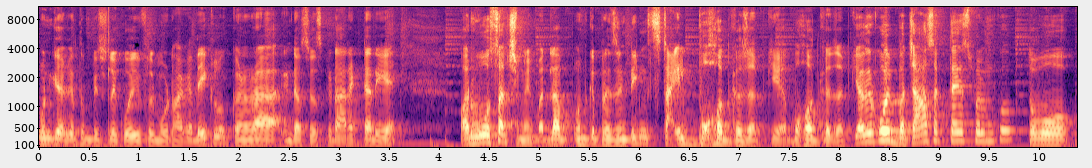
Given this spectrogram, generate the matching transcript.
उनके अगर तुम पिछले कोई फ़िल्म उठा के देख लो, कन्नड़ा इंडस्ट्रीज़ के डायरेक्टर ही है। और वो सच में मतलब उनके प्रेजेंटिंग स्टाइल बहुत गजब की है, बहुत गजब की अगर कोई बचा सकता है इस फ़िल्म को तो वो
